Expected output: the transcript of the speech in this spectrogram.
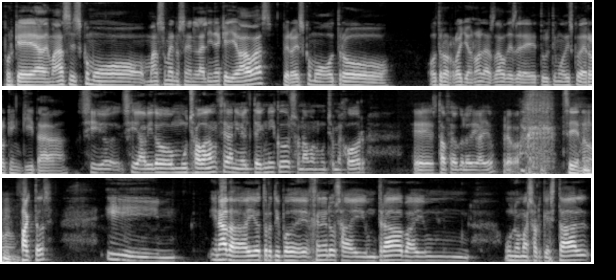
Porque además es como más o menos en la línea que llevabas, pero es como otro otro rollo, ¿no? Le has dado desde tu último disco de Rockin' Kid a... Sí, sí, ha habido mucho avance a nivel técnico, sonamos mucho mejor, eh, está feo que lo diga yo, pero... Sí, no. Factos. Y, y nada, hay otro tipo de géneros, hay un trap, hay un, uno más orquestal,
